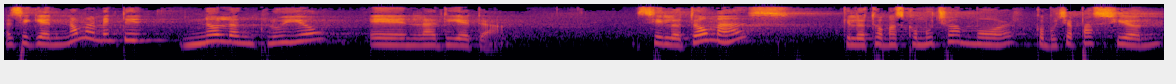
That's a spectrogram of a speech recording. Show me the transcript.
Así que normalmente no lo incluyo en la dieta. Si lo tomas, que lo tomas con mucho amor, con mucha pasión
